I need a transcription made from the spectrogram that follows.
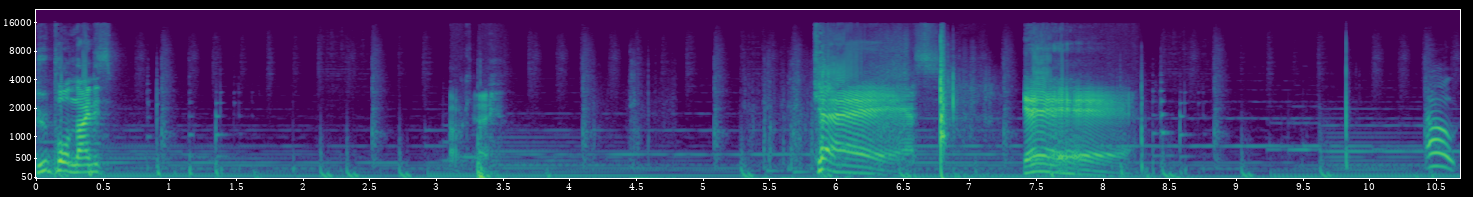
Pulled 90. Okay. Cass. Yeah. Out.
